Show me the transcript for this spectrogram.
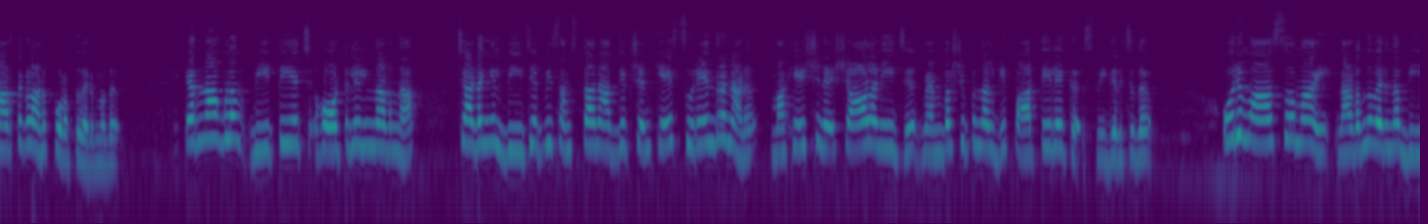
വാർത്തകളാണ് പുറത്തു വരുന്നത് എറണാകുളം ബി ടി എച്ച് ഹോട്ടലിൽ നടന്ന ചടങ്ങിൽ ബി ജെ പി സംസ്ഥാന അധ്യക്ഷൻ കെ സുരേന്ദ്രനാണ് മഹേഷിന് ഷാൾ അണിയിച്ച് മെമ്പർഷിപ്പ് നൽകി പാർട്ടിയിലേക്ക് സ്വീകരിച്ചത്. ഒരു മാസമായി നടന്നുവരുന്ന ബി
